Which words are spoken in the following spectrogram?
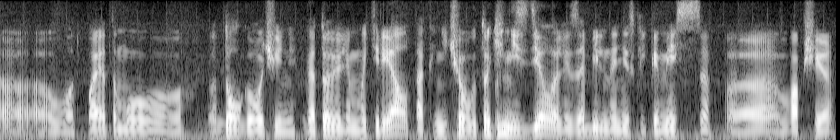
Вот, поэтому долго очень готовили материал, так ничего в итоге не сделали, забили на несколько месяцев вообще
